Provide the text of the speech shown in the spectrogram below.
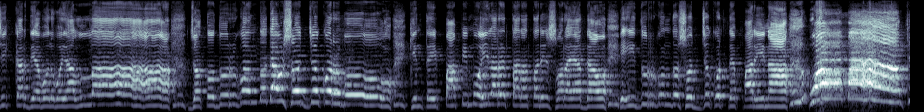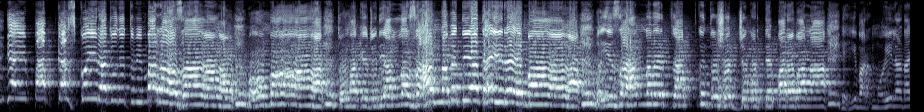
চিৎকার দিয়ে বলব আল্লাহ, যত দুর্গন্ধ দাও, সহ্য করব। কিন্তু এই পাপী মহিলারে তাড়াতাড়ি সরাইয়া দাও, এই দুর্গন্ধ সহ্য করতে পারি না। ও মা, এই পাপ কাজ কইরা যদি তুমি মারা যাও, ও মা, তোমাকে যদি আল্লাহ জাহান্নামে দিয়া দেয় রে মা, ওই জাহান্নামের চাপ কিন্তু সহ্য করতে পারবা না। এইবার মহিলাটা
